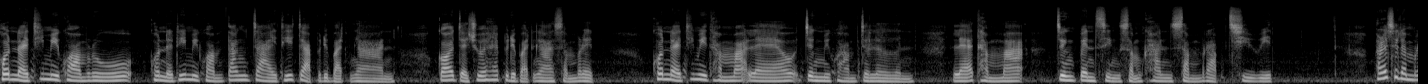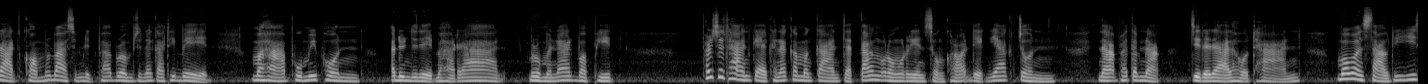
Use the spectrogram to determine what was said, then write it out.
คนไหนที่มีความรู้ คนไหนที่มีความตั้งใจที่จะปฏิบัติงาน ก็จะช่วยให้ปฏิบัติงานสำเร็จ คนไหนที่มีธรรมะแล้วจึงมีความเจริญ และธรรมะจึงเป็นสิ่งสำคัญสำหรับชีวิต พระราชดำรัสของพระบาทสมเด็จพระบรมชนกาธิเบศร มหาภูมิพล อดุลยเดชมหาราช บรมนาถบพิตร พระราชทานแก่คณะกรรมการจัดตั้งโรงเรียนสงเคราะห์เด็กยากจน ณ พระตำหนักจิรดาลโหฐาน เมื่อวันเสาร์ที่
